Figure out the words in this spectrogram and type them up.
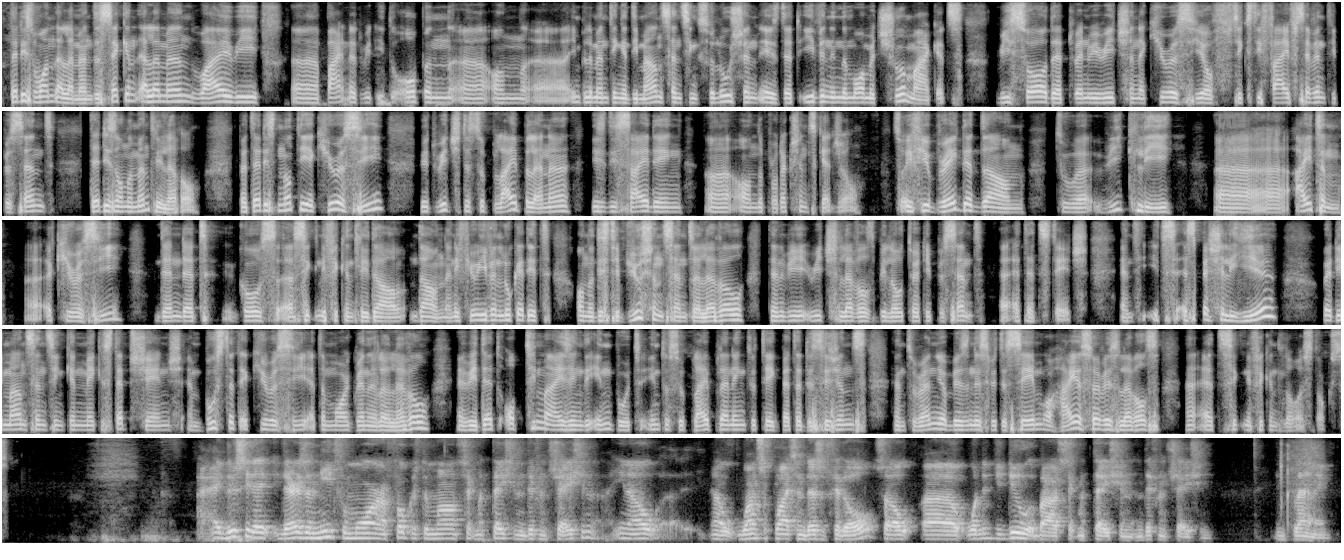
That is one element. The second element, why we uh, partnered with E2Open uh, on uh, implementing a demand sensing solution, is that even in the more mature markets, we saw that when we reach an accuracy of 65, 70%, that is on a monthly level. But that is not the accuracy with which the supply planner is deciding uh, on the production schedule. So if you break that down to a weekly uh, item accuracy, then that goes uh, significantly down, down. And if you even look at it on the distribution center level, then we reach levels below 30% uh, at that stage. And it's especially here where demand sensing can make a step change and boost that accuracy at a more granular level. And with that, optimizing the input into supply planning to take better decisions and to run your business with the same or higher service levels uh, at significant lower stocks. I do see that there is a need for more focused demand segmentation and differentiation. You know, you know, one supply chain doesn't fit all. So, uh, what did you do about segmentation and differentiation in planning?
